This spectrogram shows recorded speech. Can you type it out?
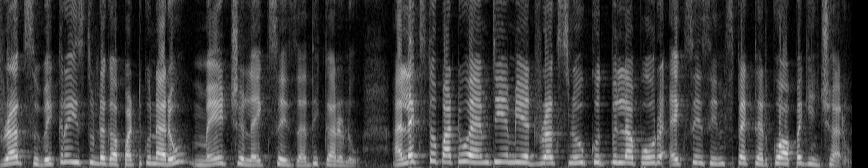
డ్రగ్స్ విక్రయిస్తుండగా పట్టుకున్నారు మేడ్చల్ ఎక్సైజ్ అధికారులు. అలెక్స్తో పాటు ఎండిఎంఏ డ్రగ్స్ను కుత్బుల్లాపూర్ ఎక్సైజ్ ఇన్స్పెక్టర్కు అప్పగించారు.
